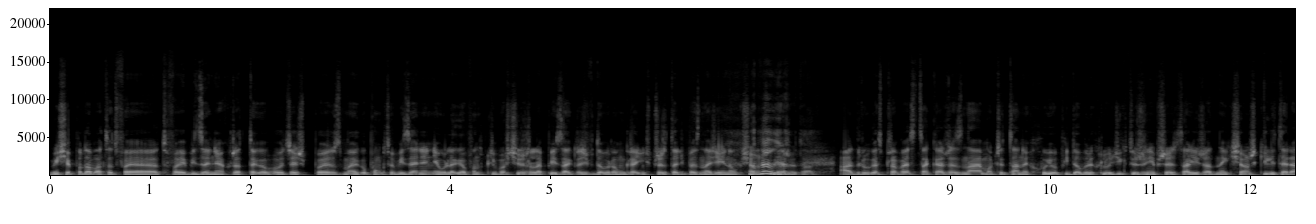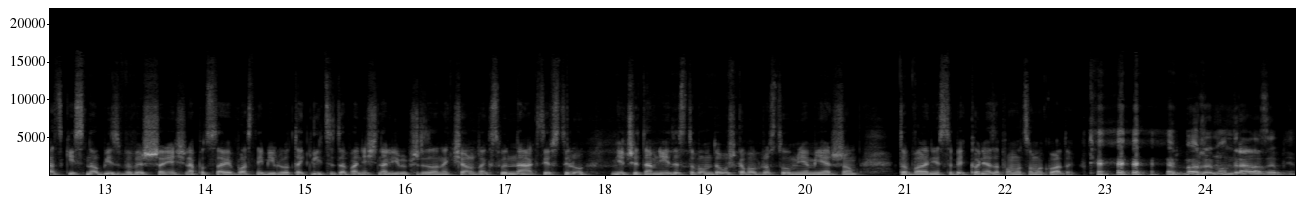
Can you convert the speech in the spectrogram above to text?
Mi się podoba to twoje, twoje widzenie akurat tego, powiedziałeś, bo z mojego punktu widzenia nie ulega wątpliwości, że lepiej zagrać w dobrą grę niż przeczytać beznadziejną No książkę. pewnie, że tak. A druga sprawa jest taka, że znałem oczytanych chujów i dobrych ludzi, którzy nie przeczytali żadnej książki, literacki snobizm, wywyższenie się na podstawie własnej biblioteki, licytowanie się na liczby przeczytanych książek, słynne akcje w stylu nie czytam, nie idę z tobą do łóżka, po prostu mnie mierżą, to walenie sobie konia za pomocą okładek. Boże, mądrala ze mnie.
